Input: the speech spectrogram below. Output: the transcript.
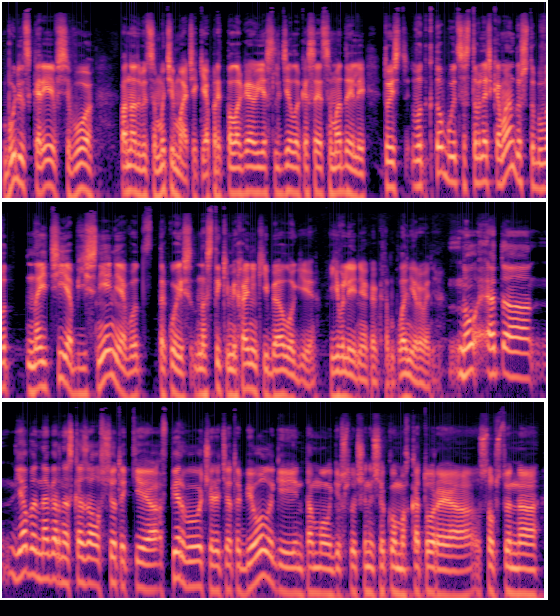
будет, скорее всего, понадобится математик, я предполагаю, если дело касается моделей. То есть вот кто будет составлять команду, чтобы вот найти объяснение вот такой на стыке механики и биологии явления, как там планирование? Ну, это, я бы, наверное, сказал, все-таки в первую очередь это биологи и энтомологи в случае насекомых, которые, собственно,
